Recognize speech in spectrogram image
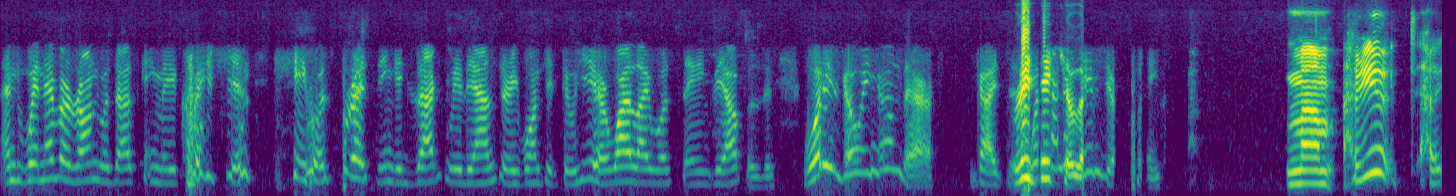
and whenever Ron was asking me a question, he was pressing exactly the answer he wanted to hear while I was saying the opposite. What is going on there, guys? What kind Ridiculous. of games playing? Ma'am, have you? ha-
